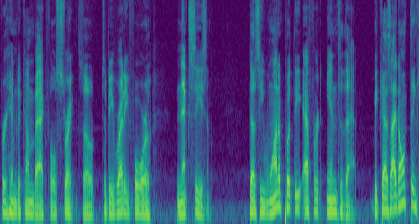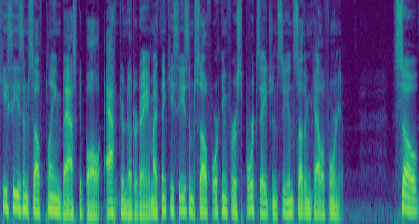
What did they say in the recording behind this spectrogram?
for him to come back full strength. So to be ready for next season. Does he want to put the effort into that? Because I don't think he sees himself playing basketball after Notre Dame. I think he sees himself working for a sports agency in Southern California. So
